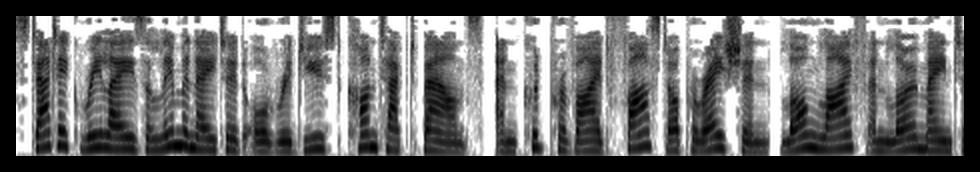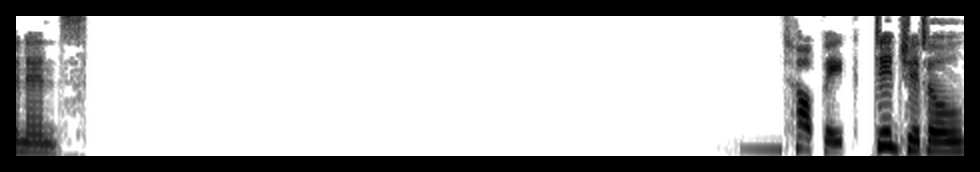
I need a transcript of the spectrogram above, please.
Static relays eliminated or reduced contact bounce, and could provide fast operation, long life and low maintenance. Digital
